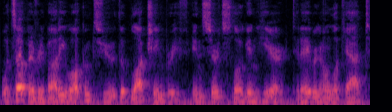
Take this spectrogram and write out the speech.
What's up, everybody? Welcome to the Blockchain Brief. Insert slogan here. Today, we're going to look at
